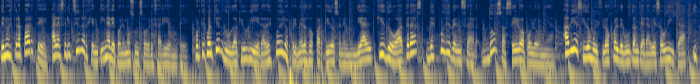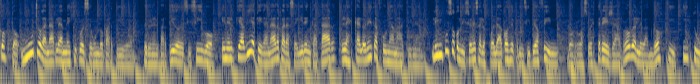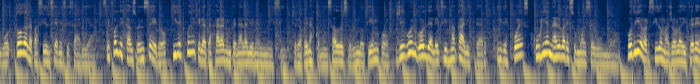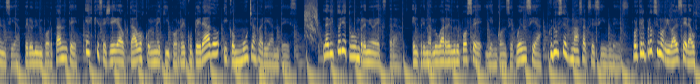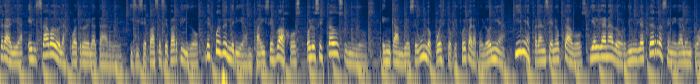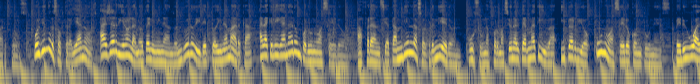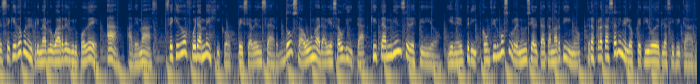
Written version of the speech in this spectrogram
De nuestra parte, a la selección argentina le ponemos un sobresaliente, porque cualquier duda que hubiera después de los primeros dos partidos en el Mundial quedó atrás después de vencer 2 a 0 a Polonia. Había sido muy flojo el debut ante Arabia Saudita y costó mucho ganarle a México el segundo partido, pero en el partido decisivo, en el que había que ganar para seguir en Qatar, la escaloneta fue una máquina. Le impuso condiciones a los polacos de principio a fin, borró a su estrella Robert Lewandowski y tuvo toda la paciencia necesaria. Se fue al descanso en cero y después de que le atajaran un penal a Lionel Messi. Pero apenas comenzado el segundo tiempo, llegó el gol de Alexis McAllister y después Julián Álvarez sumó el segundo. Podría haber sido mayor la diferencia, pero lo importante es que se llega a octavos con un equipo recuperado y con muchas variantes. La victoria tuvo un premio extra, el primer lugar del grupo C y en consecuencia cruces más accesibles, porque el próximo rival será Australia el sábado a las 4 de la tarde, y si se pasa ese partido, después vendrían Países Bajos o los Estados Unidos. En cambio, el segundo puesto que fue para Polonia tiene a Francia en octavos y al ganador de Inglaterra-Senegal en cuartos. Volviendo a los australianos, ayer dieron la nota eliminando en duelo directo a Dinamarca, a la que le ganaron por 1 a 0. A Francia también la sorprendieron, puso una formación alternativa y perdió 1 a 0 con Túnez. Pero igual se quedó con el primer lugar del grupo D. Ah, además, se quedó afuera México, pese a vencer 2 a 1 a Arabia Saudita, que también se despidió. Y en el tri confirmó su renuncia al Tata Martino tras fracasar en el objetivo de clasificar.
